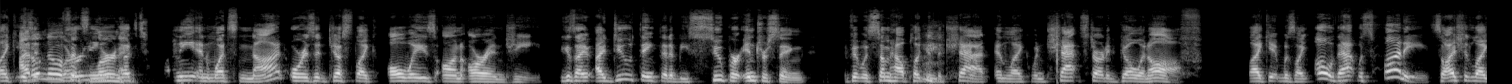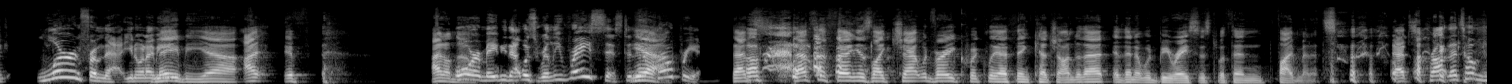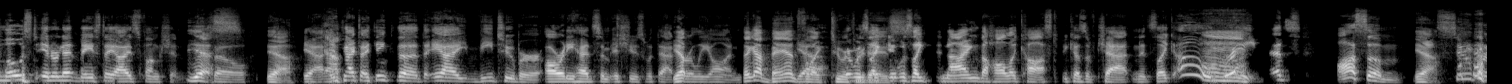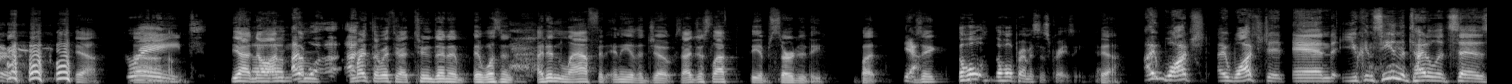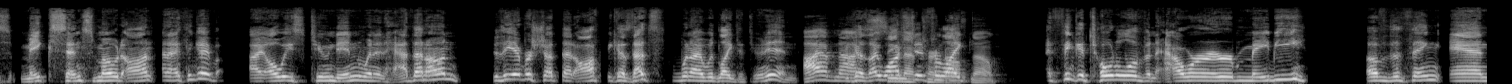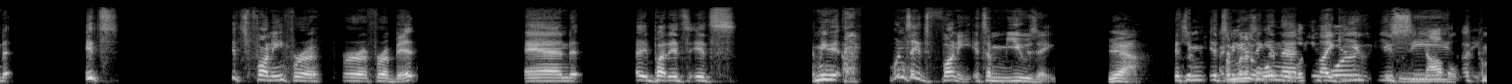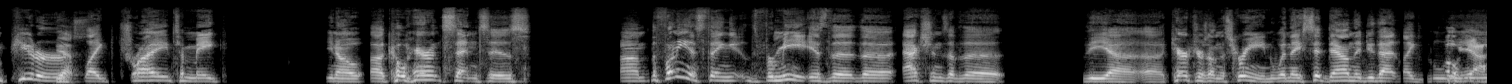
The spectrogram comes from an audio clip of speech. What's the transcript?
Like, I don't it know if it's learning. what's funny and what's not, or is it just like always on RNG? Because I, I do think that it'd be super interesting if it was somehow plugged into chat and like when chat started going off, like it was like, oh, that was funny. So I should like learn from that. You know what I mean? Maybe, yeah. I if I don't know. Or maybe that was really racist and Yeah. inappropriate. that's that's the thing is like chat would very quickly, I think, catch on to that, and then it would be racist within five minutes. That's pro- that's how most internet-based AIs function. yes. So yeah. yeah. Yeah. In fact, I think the the AI VTuber already had some issues with that Yep. early on. They got banned Yeah. for like two or it three was days. like it was like denying the Holocaust because of chat, and it's like, oh, Mm. great, that's awesome, yeah. super Yeah. great. Yeah. No, Um, I'm I I'm, I'm right there with you. I tuned in. It, it wasn't I didn't laugh at any of the jokes. I just laughed at the absurdity. But Yeah. Zeke, the whole the whole premise is crazy. yeah. I watched I watched it and you can see in the title it says make sense mode on and I think I've I always tuned in when it had that on. Do they ever shut that off? Because that's when I would like to tune in. I have not Because I watched it for, like, off, no. I think a total of an hour maybe of the thing and it's it's funny for a for a, for a bit and uh, but it's it's I mean I wouldn't say it's funny it's amusing Yeah. it's it's the amusing in that like you you see a computer Yes. like try to make you know uh, coherent sentences um the funniest thing for me is the the actions of the the uh, uh characters on the screen when they sit down they do that like Oh, yeah.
